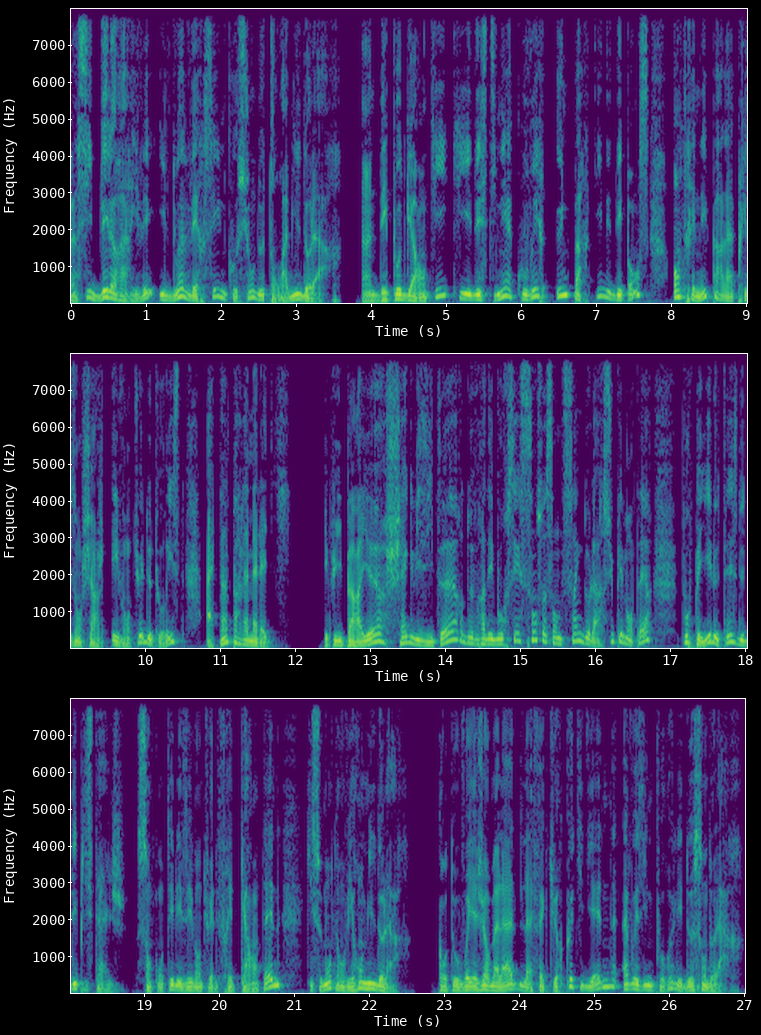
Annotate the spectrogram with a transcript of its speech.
Ainsi, dès leur arrivée, ils doivent verser une caution de 3000 dollars. Un dépôt de garantie qui est destiné à couvrir une partie des dépenses entraînées par la prise en charge éventuelle de touristes atteints par la maladie. Et puis par ailleurs, chaque visiteur devra débourser 165 dollars supplémentaires pour payer le test de dépistage, sans compter les éventuels frais de quarantaine qui se montent à environ 1000 dollars. Quant aux voyageurs malades, la facture quotidienne avoisine pour eux les 200 dollars.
